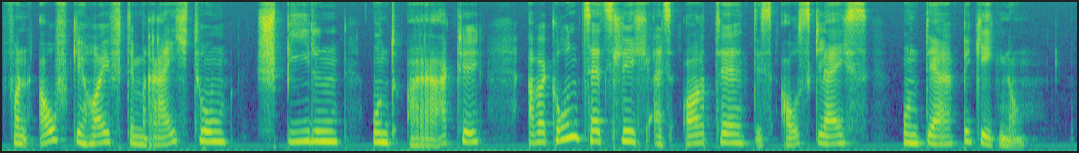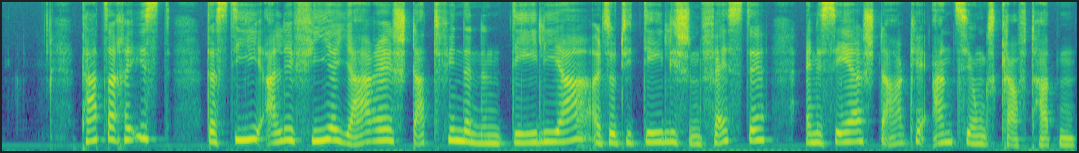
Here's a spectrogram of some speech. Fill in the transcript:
von aufgehäuftem Reichtum, Spielen und Orakel, aber grundsätzlich als Orte des Ausgleichs und der Begegnung. Tatsache ist, dass die alle vier Jahre stattfindenden Delia, also die delischen Feste, eine sehr starke Anziehungskraft hatten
